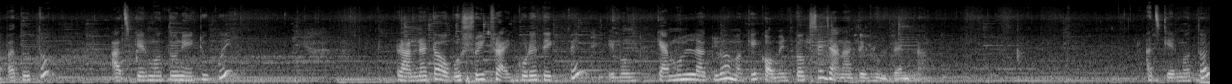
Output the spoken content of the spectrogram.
আপাতত আজকের মতন এইটুকুই। রান্নাটা অবশ্যই ট্রাই করে দেখবেন এবং কেমন লাগল আমাকে কমেন্ট বক্সে জানাতে ভুলবেন না। আজকের মতন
